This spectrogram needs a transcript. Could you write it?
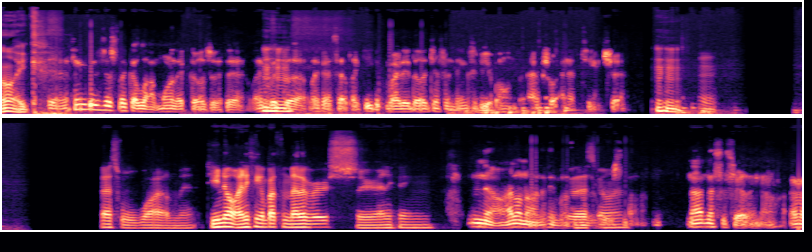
like, Yeah, I think there's just like a lot more that goes with it. Like Mhm. with the like I said, like you can value those different things if you own the actual NFT and shit. mm-hmm. Mm hmm That's wild, man. Do you know anything about the metaverse or anything? No, I don't know anything about the metaverse. No. Not necessarily. No, I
